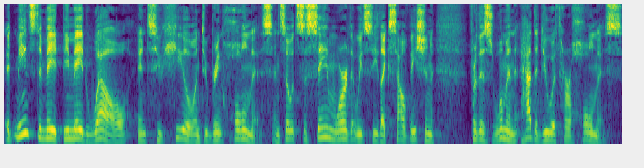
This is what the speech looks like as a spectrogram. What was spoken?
It means to made, be made well and to heal and to bring wholeness. And so it's the same word that we see like salvation for this woman had to do with her wholeness.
